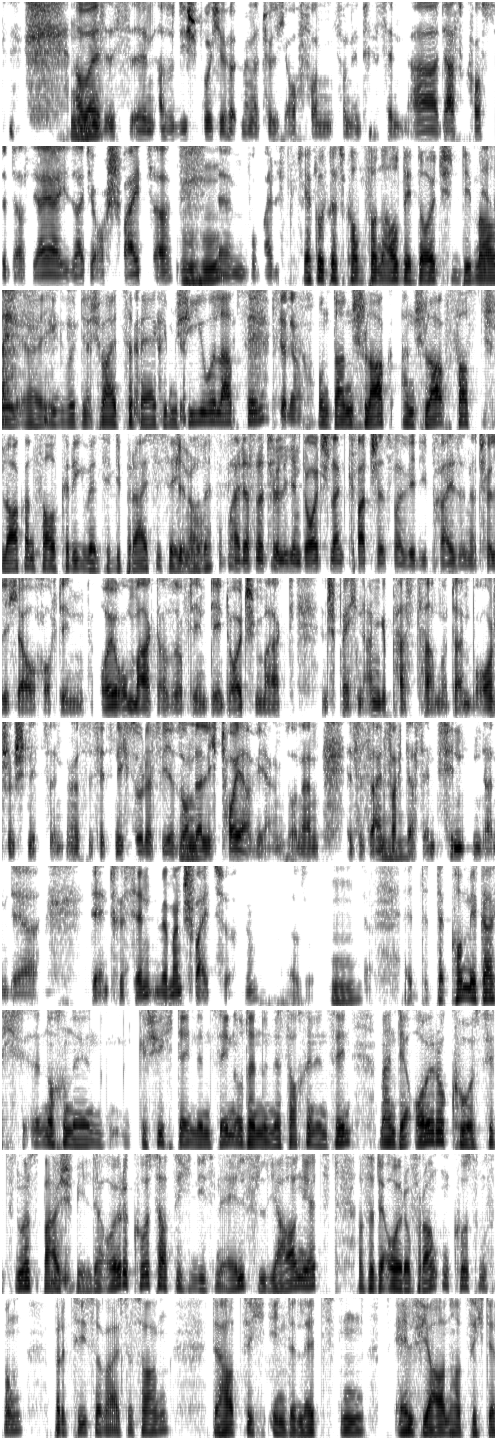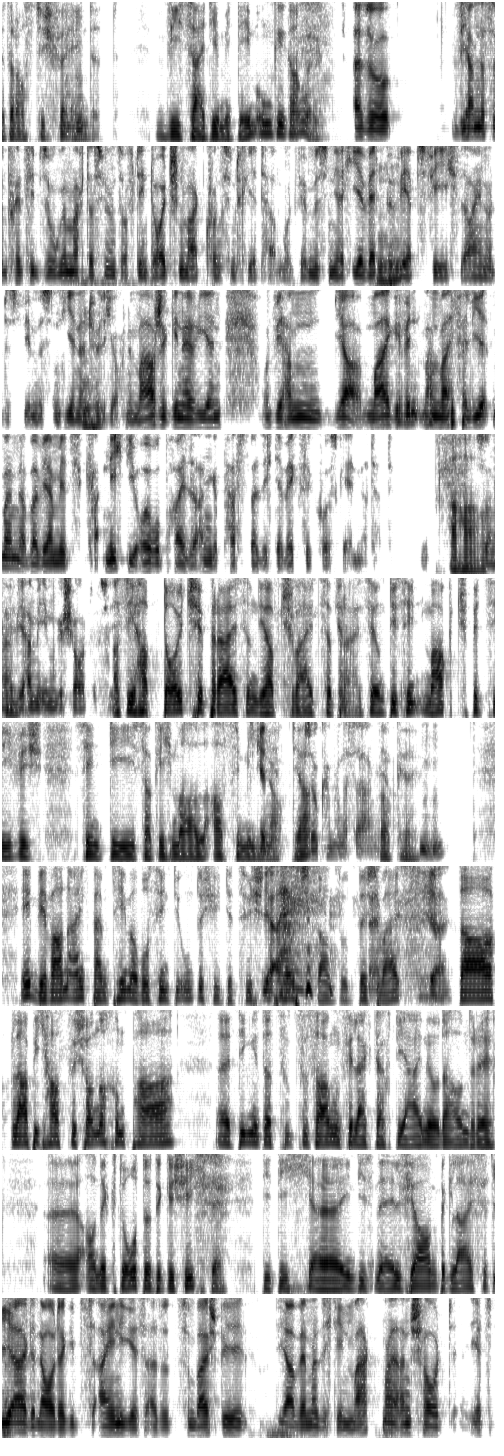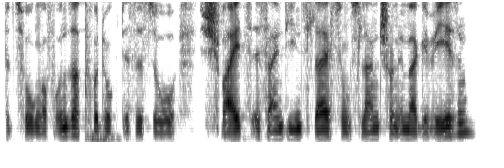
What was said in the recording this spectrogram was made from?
aber mhm. es ist, äh, also die Sprüche hört man natürlich auch von, von Interessenten. Ah, das kostet das. Ja, ja, ihr seid ja auch Schweizer. Mhm. Ähm, wobei das ja gut, das kommt von all den Deutschen, die mal ja. äh, irgendwo in den Schweizer Berg im Skiurlaub sind. Genau. Und dann Schlag, an Schlag, fast einen Schlaganfall kriegen, wenn sie die Preise sehen, genau. oder? Wobei das natürlich in Deutschland Quatsch ist, weil wir die Preise natürlich auch auf den Euromarkt, also auf den, den deutschen Markt entsprechend angepasst haben und da im Branchenschnitt sind. Es ist jetzt nicht so, dass wir sonderlich teuer wären, sondern sondern es ist einfach mhm. das Empfinden dann der, der Interessenten, wenn man Schweiz hört. Ne? Also, mhm. ja. Äh, da kommt mir gleich noch eine Geschichte in den Sinn oder eine Sache in den Sinn. Ich meine, der Eurokurs, jetzt nur als Beispiel. Mhm. Der Eurokurs hat sich in diesen elf Jahren jetzt, also der Euro-Franken-Kurs muss man präziserweise sagen, der hat sich in den letzten elf Jahren hat sich der drastisch mhm. verändert. Mhm. Wie seid ihr mit dem umgegangen? Also wir haben das im Prinzip so gemacht, dass wir uns auf den deutschen Markt konzentriert haben. Und wir müssen ja hier wettbewerbsfähig sein und das, wir müssen hier mhm. natürlich auch eine Marge generieren. Und wir haben, ja, mal gewinnt man, mal verliert man, aber wir haben jetzt nicht die Europreise angepasst, weil sich der Wechselkurs geändert hat. Aha, sondern okay. wir haben eben geschaut. also ihr habt deutsche Preise und ihr habt Schweizer genau. Preise und die sind marktspezifisch, sind die, sag ich mal, assimiliert. Genau, ja? so kann man das sagen. Okay. Ja. Mhm. Eben, wir waren eigentlich beim Thema, wo sind die Unterschiede zwischen ja. Deutschland und der Schweiz. Ja. Da, glaube ich, hast du schon noch ein paar äh, Dinge dazu zu sagen, vielleicht auch die eine oder andere äh, Anekdote oder Geschichte, die dich äh, in diesen elf Jahren begleitet hat. Ja, genau, da gibt's einiges. Also zum Beispiel ja, wenn man sich den Markt mal anschaut, jetzt bezogen auf unser Produkt, ist es so, Schweiz ist ein Dienstleistungsland schon immer gewesen.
